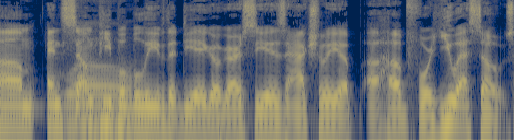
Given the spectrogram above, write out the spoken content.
Um, and some people believe that Diego Garcia is actually a, a hub for USOs,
